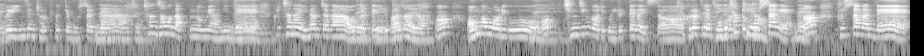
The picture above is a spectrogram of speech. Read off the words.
네. 왜 인생 저렇게밖에 못 살까 네, 맞아요. 천성은 나쁜 놈이 아닌데 네. 그렇잖아 이 남자가 어떨 네, 때 네, 이렇게 맞아요. 어 엉엉거리고 네. 어? 징징거리고 이럴 때가 있어. 그럴 때 때 되게 보면 또 착해요. 불쌍해. 네. 어? 불쌍한데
